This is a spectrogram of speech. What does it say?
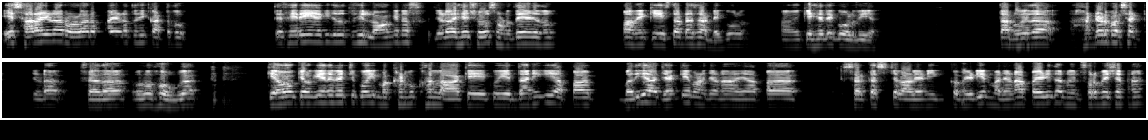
ਇਹ ਸਾਰਾ ਜਿਹੜਾ ਰੌਲਾ ਰੱਪਾ ਜਿਹੜਾ ਤੁਸੀਂ ਕੱਟ ਦੋ। ਤੇ ਫਿਰ ਇਹ ਹੈ ਕਿ ਜਦੋਂ ਤੁਸੀਂ ਲੌਂਗ ਇਨਫ ਜਿਹੜਾ ਇਹ ਸ਼ੋਅ ਸੁਣਦੇ ਆ ਜਦੋਂ ਭਾਵੇਂ ਕੇਸ ਤੁਹਾਡਾ ਸਾਡੇ ਕੋਲ ਭਾਵੇਂ ਕਿਸੇ ਦੇ ਕੋਲ ਵੀ ਆ ਤੁਹਾਨੂੰ। ਇਹਦਾ 100% ਜਿਹੜਾ ਫਾਇਦਾ ਉਹ ਹੋਊਗਾ। ਕਿਉਂ? ਕਿਉਂਕਿ ਇਹਦੇ ਵਿੱਚ ਕੋਈ ਮੱਖਣ ਮੁੱਖਣ ਲਾ ਕੇ ਕੋਈ ਇਦਾਂ ਨਹੀਂ ਕਿ ਆਪਾਂ ਵਧੀਆ ਜੱਗੇ ਬਣ ਜਾਣਾ ਜਾਂ ਆਪਾਂ ਸਰਕਸ ਚਲਾ ਲੈਣੀ ਕਮੇਡੀਅਨ ਬਣ ਜਾਣਾ। ਆਪਾਂ ਜਿਹੜੀ ਤੁਹਾਨੂੰ ਇਨਫੋਰਮੇਸ਼ਨ ਆ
